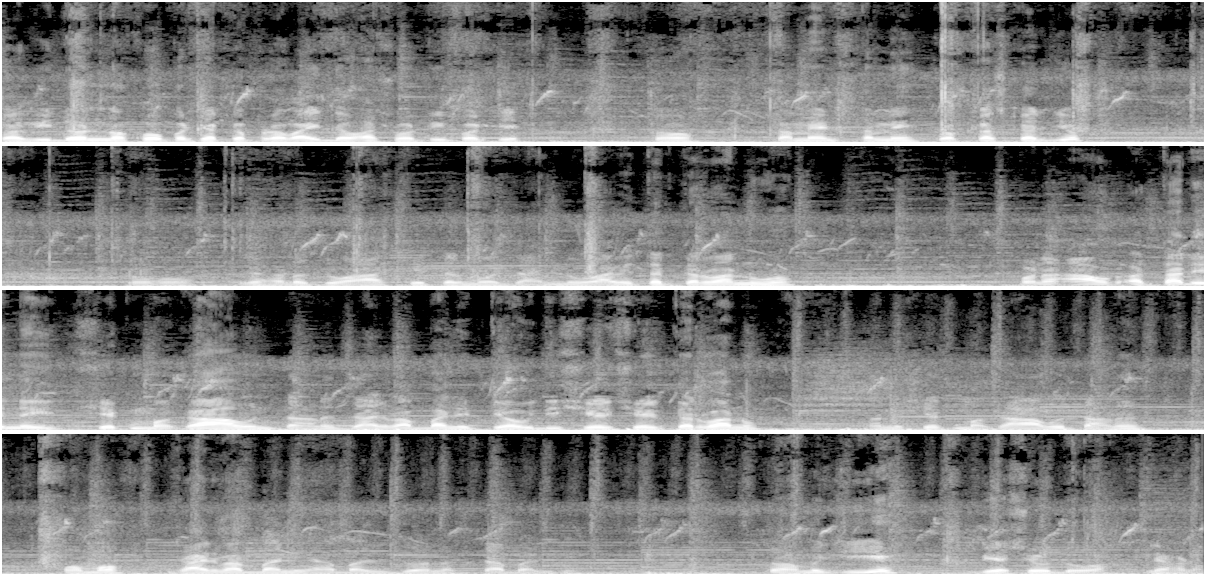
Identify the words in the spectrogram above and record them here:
તો વિડોન નોખવો પડશે કે પ્રવાહી દવા છોટવી પડશે. તો કમેન્ટ તમે ચોક્કસ કરજો. તો એટલે હાલો, જો આ ખેતરમાં ધાનનું વાવેતર કરવાનું હો. પણ આ અત્યારે નહીં, છેક મગા આવું ને તાણે ઝાડ વાવવાની, ત્યાં સુધી શેર શેર કરવાનું. અને શેક મગા આવું તાણે. ઓમો ઝાડ બાબાની આ બાજુ જો લગતા બાજુ. તો અમે જઈએ બેસ્યો દોવા લેહડો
